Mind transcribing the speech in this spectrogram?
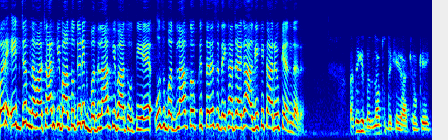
पर एक जब नवाचार की बात होती है और एक बदलाव की बात होती है उस बदलाव को किस तरह से देखा जाएगा आगे के कार्यों के अंदर? देखिए बदलाव तो देखेगा क्योंकि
